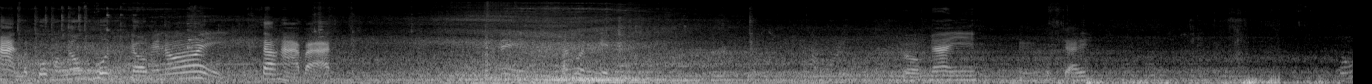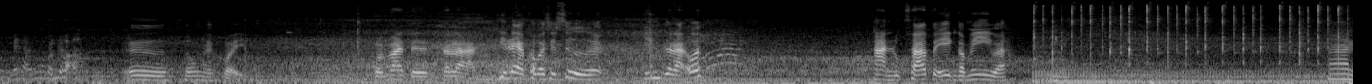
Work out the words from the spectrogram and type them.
ห่านมันกุ๊กมันงมพุ่นจอไม่น้อยเจ้าหาบาทนี่มันเหมือนเห็ดดอกใหญ่เออขอบใจ ออส่งให้ข่อยคนมาแต่ตลาด ที่แรกเขาไปซื้อกินตลาดโอ๊ยห่านลูกสาวตัวเองก็มีวะห่าน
